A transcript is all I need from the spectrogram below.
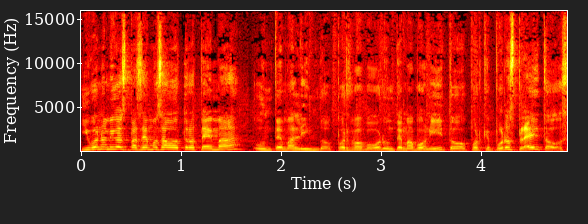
Y bueno amigos, pasemos a otro tema. Un tema lindo, por favor, un tema bonito, porque puros pleitos.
